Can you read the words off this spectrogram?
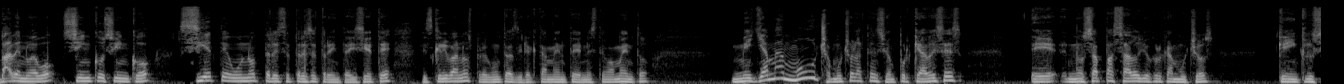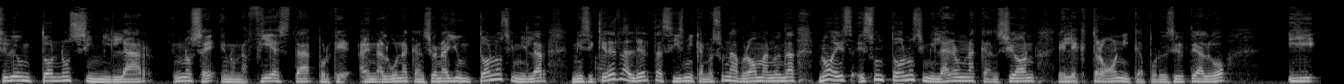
va de nuevo, 5571-131337, escríbanos preguntas directamente en este momento me llama mucho, mucho la atención porque a veces eh, nos ha pasado, yo creo que a muchos, que inclusive un tono similar, no sé, en una fiesta, porque en alguna canción hay un tono similar, ni siquiera es la alerta sísmica, no es una broma, no es nada, no, es, es un tono similar en una canción electrónica, por decirte algo, y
